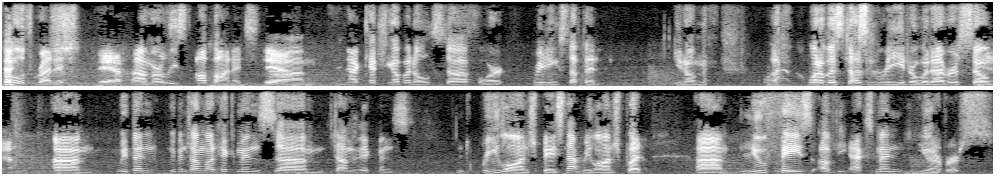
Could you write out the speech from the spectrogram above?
both read it, Yeah. um, or at least up on it. Yeah. Um, not catching up on old stuff or reading stuff that, you know, one of us doesn't read or whatever. So, um, we've been we've been talking about Hickman's um, Jonathan Hickman's relaunch base, not relaunch, but um, new phase of the X Men universe,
